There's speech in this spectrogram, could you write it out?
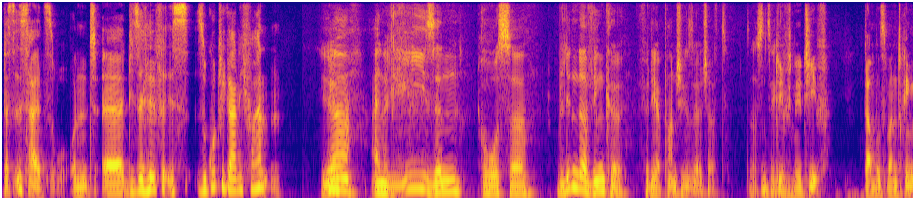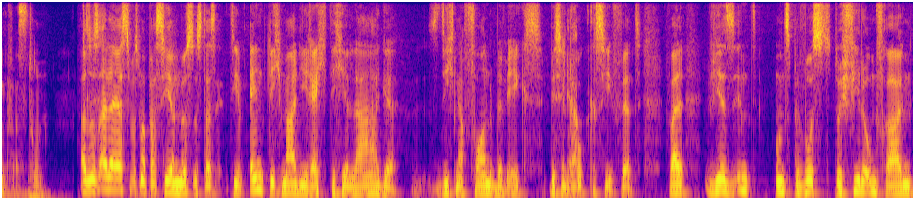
Das ist halt so. Und äh, diese Hilfe ist so gut wie gar nicht vorhanden. Ja, ein riesengroßer, blinder Winkel für die japanische Gesellschaft. Definitiv. Da muss man dringend was tun. Also das allererste, was mal passieren muss, ist, dass die, endlich mal die rechtliche Lage sich nach vorne bewegt, bisschen ja. progressiv wird. Weil wir sind uns bewusst durch viele Umfragen,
